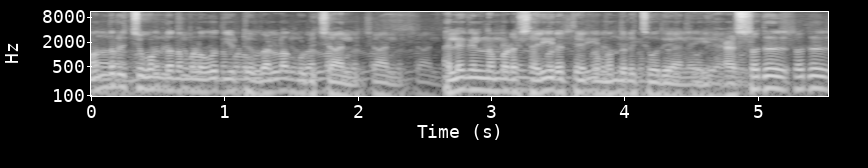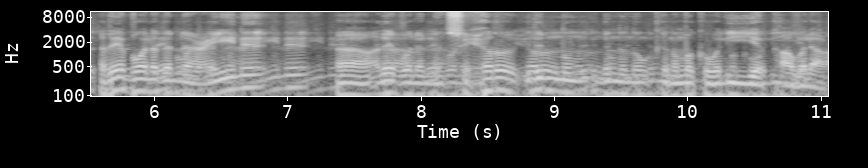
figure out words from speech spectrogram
മന്ത്രിച്ചുകൊണ്ട് നമ്മൾ ഓതിയിട്ട് വെള്ളം കുടിച്ചാൽ അല്ലെങ്കിൽ നമ്മുടെ ശരീരത്തേക്ക് മന്ത്രിച്ച് ഓതിയാൽ ഈ ഹസദ് അതേപോലെ തന്നെ ഐന് അതേപോലെ തന്നെ സിഹർ ഇതിൽ നിന്നും ഇതിൽ നിന്നൊക്കെ നമുക്ക് വലിയ കാവലാണ്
